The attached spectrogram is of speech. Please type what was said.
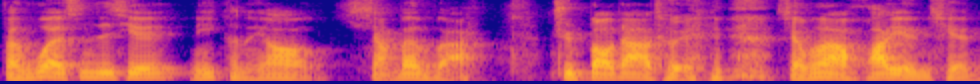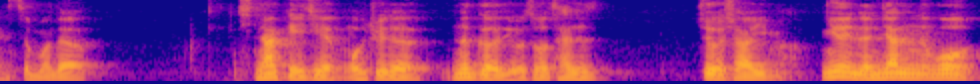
反过来，甚至些你可能要想办法去抱大腿，想办法花点钱什么的，请他给钱。我觉得那个有时候才是最有效益嘛，因为人家能够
